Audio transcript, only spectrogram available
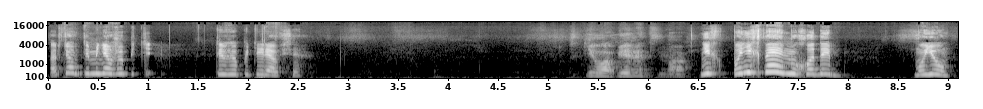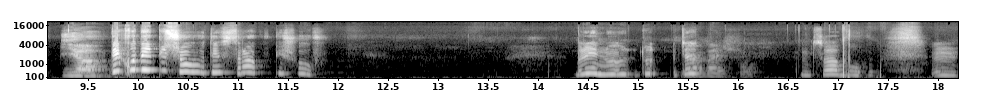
Артем, ти мене вже поте... Ти вже потерявся. Такий лабіринт нафіг. Нік... По нікнейму ходи. Мою. Я. Ти куди пішов? Ти в сраку пішов. Блін, ну тут. Це... Я знайшов. М, Слава Богу. М,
